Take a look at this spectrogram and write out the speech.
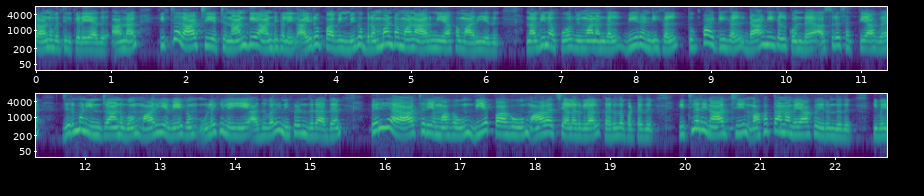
இராணுவத்தில் கிடையாது. ஆனால் ஹிட்லர் ஆட்சியேற்ற நான்கே ஆண்டுகளில் ஐரோப்பாவின் மிக பிரம்மாண்டமான ஆர்மியாக மாறியது. நவீன போர் விமானங்கள் பீரங்கிகள் துப்பாக்கிகள் டாங்கிகள் கொண்ட அசுர சக்தியாக ஜெர்மனியின் இராணுவம் மாறிய வேகம் உலகிலேயே அதுவரை நிகழ்ந்திராத பெரிய ஆச்சரியமாகவும் வியப்பாகவும் ஆராய்ச்சியாளர்களால் கருதப்பட்டது. ஹிட்லரின் ஆட்சி மகத்தானவையாக இருந்தது. இவை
